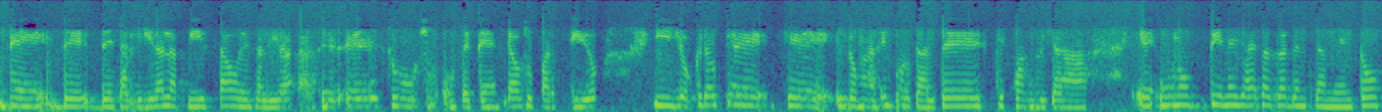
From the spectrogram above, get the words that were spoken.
de, de, salir a la pista o de salir a hacer eh, su, competencia o su partido. Y yo creo que, que lo más importante es que cuando ya eh, uno tiene ya esas horas de entrenamiento,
